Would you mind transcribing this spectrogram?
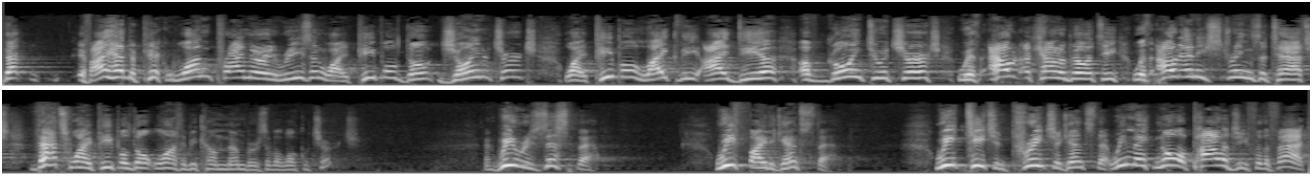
that. If I had to pick one primary reason why people don't join a church, why people like the idea of going to a church without accountability, without any strings attached, that's why people don't want to become members of a local church. And we resist that. We fight against that. We teach and preach against that. We make no apology for the fact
